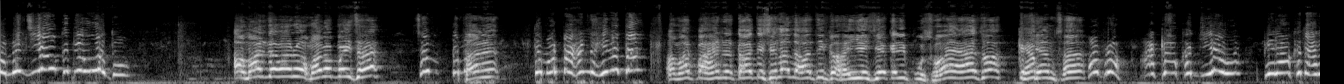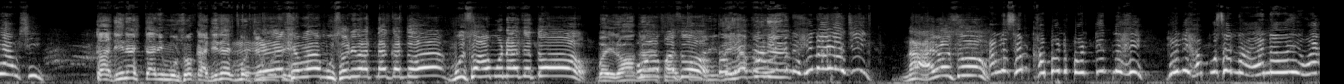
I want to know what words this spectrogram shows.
તમે જી કે તે હું હતું અમારે જવાનું અમારો પૈસા? અને તમારા પાસે નહીં રહેતા? અમાર પાસે નતા હોય તે છેલ્લા દાવાથી કહીએ છીએ કદી પૂછવા આવ્યા છો? કે કેમ? છે? વાપરો આટલા વખત જી આવો પેલા વખત આરે આવશી. કાઢી નાખ તારી મૂછો કાઢી નાખ મોટી મોટી મોટી. ખેમા મૂસોની વાત ના કરતો હો. મૂસો આવું ના જતો. બૈરો ઓ, પાછો. નહીં. આપું ને. નહીં ના જી. ના આવ્યો છું. અને સમ ખબર પડતી જ નહીં. જોની હપુસા ના ના હોય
